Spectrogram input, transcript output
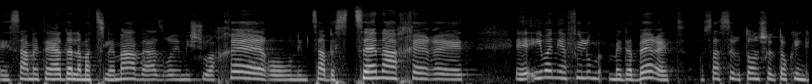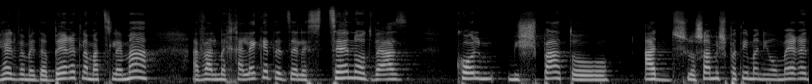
אה, שם את היד על המצלמה ואז רואים מישהו אחר, או הוא נמצא בסצנה אחרת. אה, אם אני אפילו מדברת, עושה סרטון של talking head ומדברת למצלמה, אבל מחלקת את זה לסצנות, ואז כל משפט או עד שלושה משפטים אני אומרת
